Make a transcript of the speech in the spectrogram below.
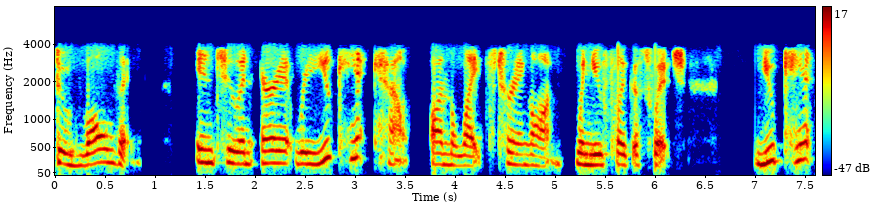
devolving into an area where you can't count on the lights turning on when you flick a switch. You can't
